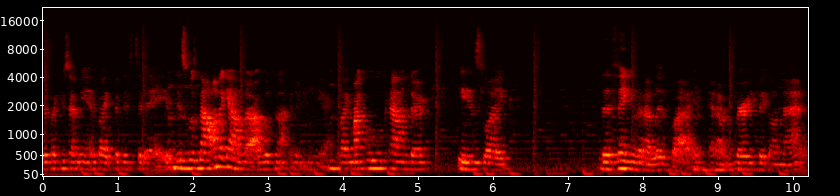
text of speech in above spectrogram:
Just like you sent me an invite for this today. If mm-hmm. this was not on the calendar, I was not going to be here. Mm-hmm. Like my Google Calendar is like the thing that I live by, and I'm very big on that.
